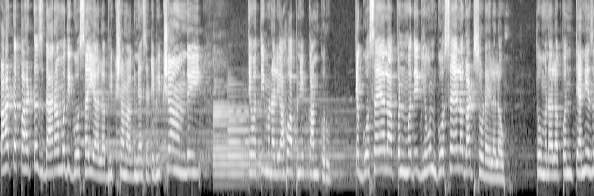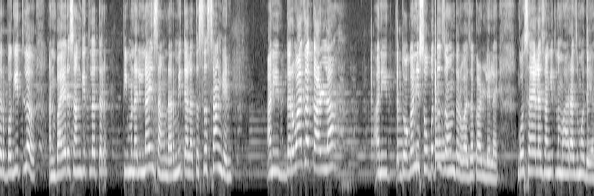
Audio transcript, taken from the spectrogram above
पहाट पहाटच दारामध्ये गोसाई आला भिक्षा मागण्यासाठी. भिक्षा आमदेई. तेव्हा ती म्हणाली अहो आपण एक काम करू. त्या गोसायाला आपण मध्ये घेऊन गोसायाला गाठ सोडायला लावू. तो म्हणाला पण त्याने जर बघितलं आणि बाहेर सांगितलं तर? ती म्हणाली नाही सांगणार. मी त्याला तसं सांगेन. आणि दरवाजा काढला. आणि दोघांनी सोबतच जाऊन दरवाजा काढलेला आहे. गोसायाला सांगितलं महाराजमध्ये या.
